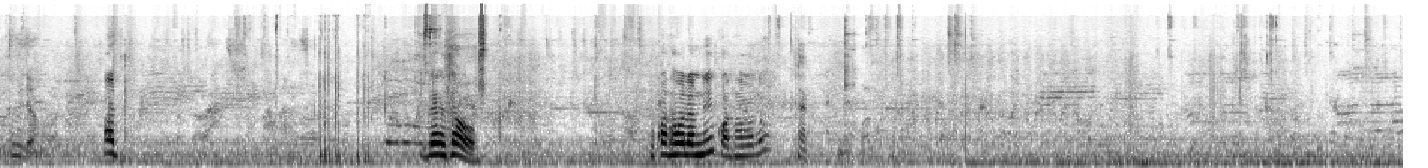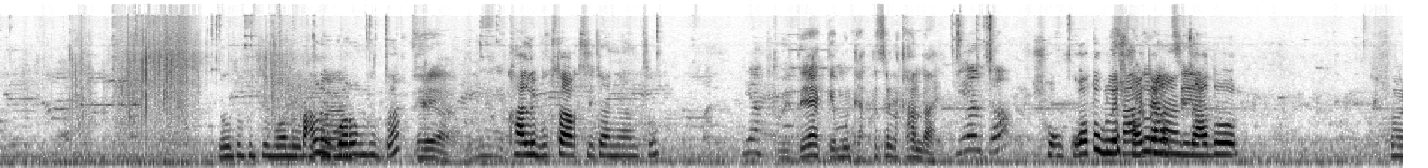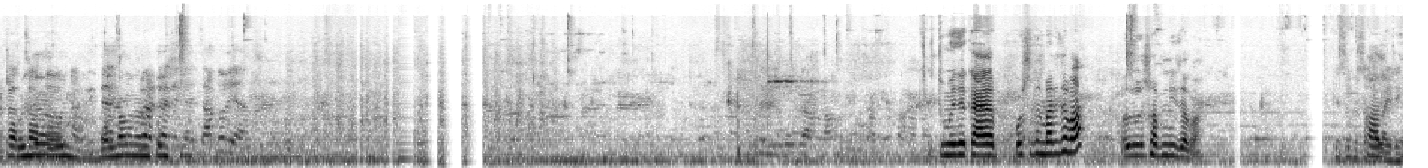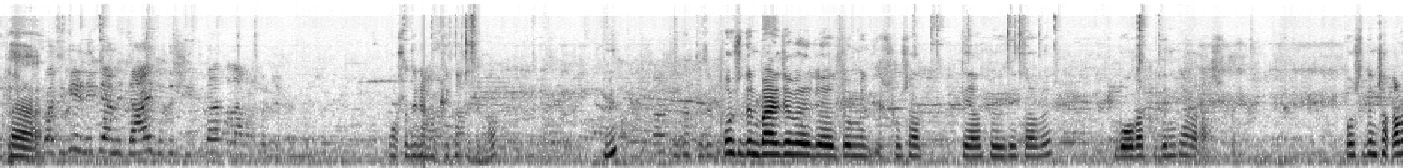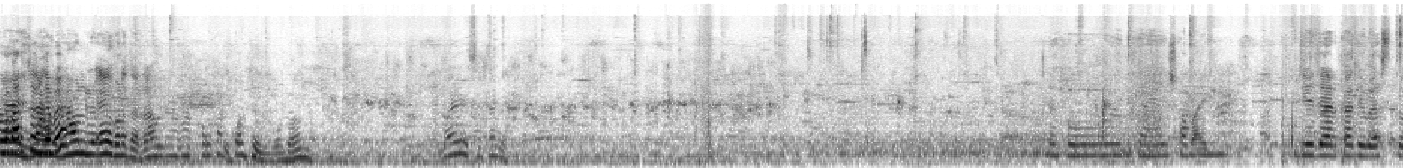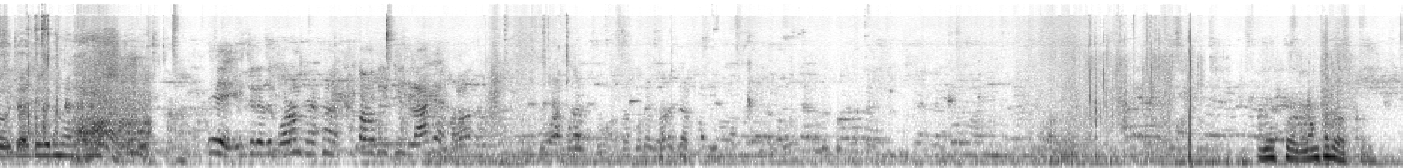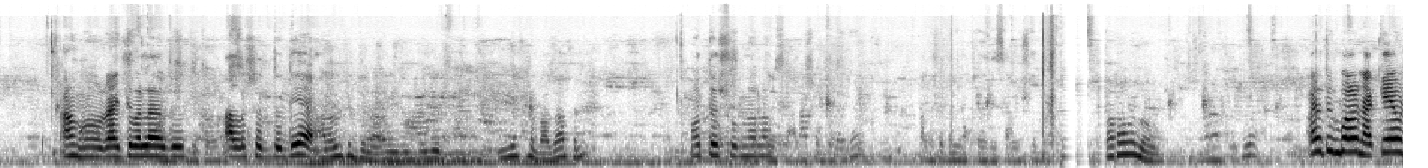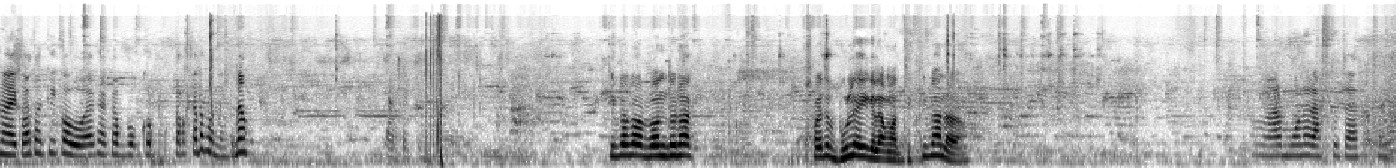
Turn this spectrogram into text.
তুমি যাও। দেখে যাও কথা বললাম নি কথা বলো। কেউ তো কিছু বলো ভালোই গরম কিন্তু হ্যাঁ? খালি বুকটা অক্সিজেন আনছি। তুই দেখ কেমন ঠেকতেছিল ঠান্ডায়। কতগুলো চাদর সোয়েটার চাদর। তুমি যে কা- পরশুদিন বাড়ি যাবা ওইগুলো সব নিয়ে যাবা হ্যাঁ পরশু দিন বাড়ি যাবে যে জমি সুসার তেল ফুল দিতে হবে বৌবার দিনকে আবার আসবে পরশুদিন সকালবেলা বাড়ি চলে যাবে রাহুল দাও রাহুল ফোন করে বাইরে এসে তাহলে দেখো, এখানে সবাই যে যার কাজে ব্যস্ত জয়দেবের মেলায় আমি আলু সেদ্ধ দিয়ে শুকনো আলু বলো আরে তুমি বলো না কেউ নাই কথা কি কব? একা একা কেন নাকি না কি ব্যাপার বন্ধুরা সবাই তো ভুলেই গেলে আমাদের কি জানো? আর মনে রাখতে চাচ্ছে না।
